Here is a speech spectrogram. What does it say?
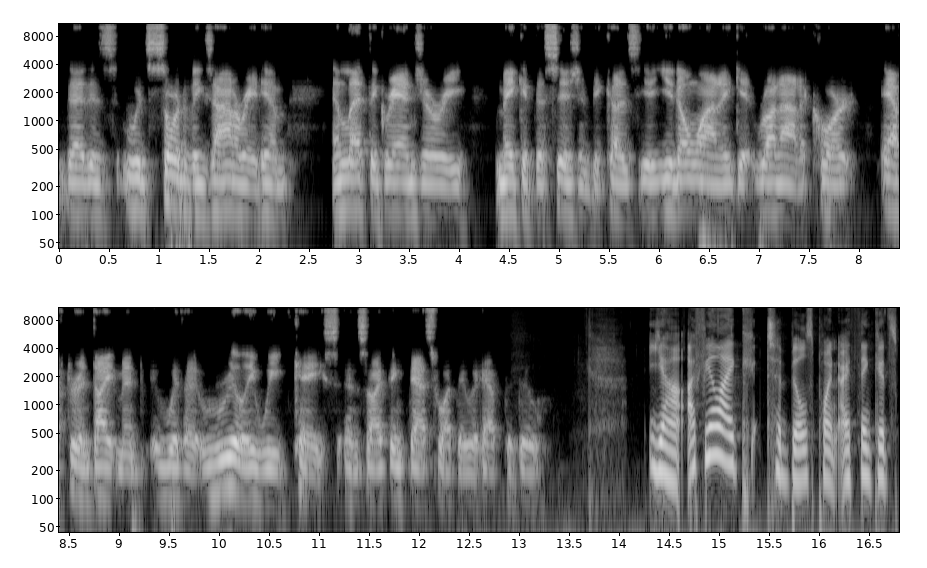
that is would sort of exonerate him, and let the grand jury make a decision because you, you don't want to get run out of court after indictment with a really weak case. And so I think that's what they would have to do. Yeah, I feel like to Bill's point, I think it's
